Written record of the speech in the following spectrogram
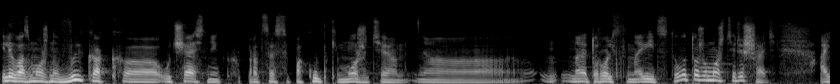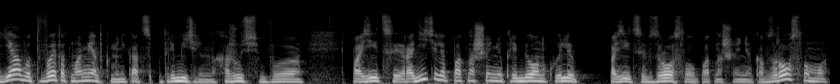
или, возможно, вы, как э, участник процесса покупки, можете э, на эту роль становиться, то вы тоже можете решать. А я вот в этот момент коммуникации с потребителем нахожусь в позиции родителя по отношению к ребенку или позиции взрослого по отношению ко взрослому,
